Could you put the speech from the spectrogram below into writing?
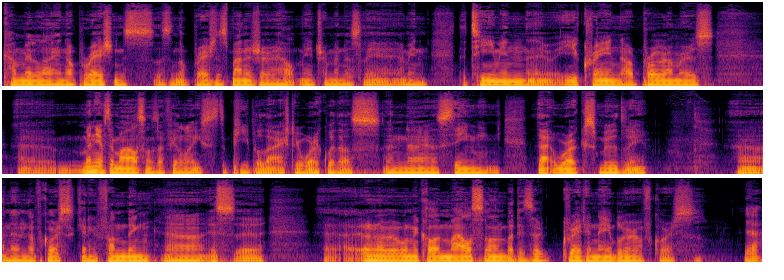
Camilla in operations, as an operations manager, helped me tremendously. I mean, the team in uh, Ukraine, our programmers, uh, many of the milestones, I feel like it's the people that actually work with us and uh, seeing that work smoothly. Uh, and then, of course, getting funding uh, is, I don't know if I want to call it a milestone, but it's a great enabler, of course. Yeah.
